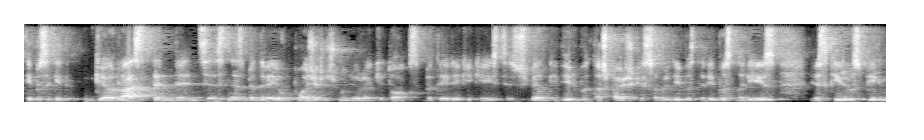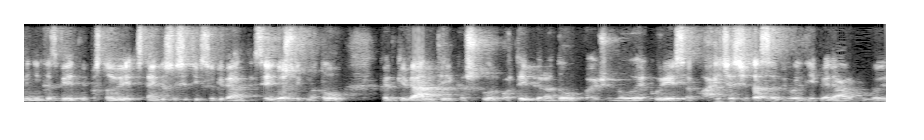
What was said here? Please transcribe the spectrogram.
kaip pasakyt geras tendencijas nes bendrai jau požiūris žmonių yra kitoks bet tai reikia keistis vėlgi dirbant aš pavyzdžiui kai savivaldybės tarybos narys ir skyriaus pirmininkas vietiniai pastoviai stengiuos susitikt su gyventojais jeigu aš tik matau kad gyventojai kažkur o taip yra daug pavyzdžiui naujakuriai sako ai čia šita savivaldybė lenkų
